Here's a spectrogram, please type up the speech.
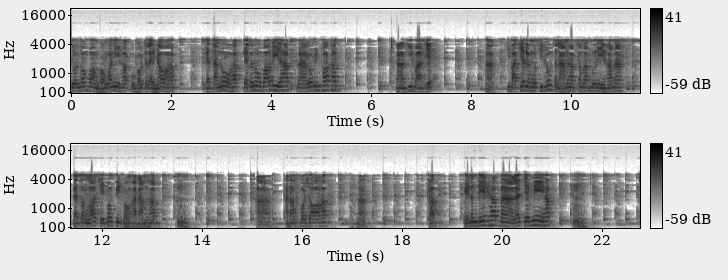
ส่วนของพร้อมของวันนี้ครับพวกเขาจะไหลเงาครับ แกตาโน่ครับแกตาโน่เบลดีนะครับ อ่าโรบินคอกครับ อ่าที่บาดเจ็บอ่าที่บาดเจ็บและหมดทีมลงสนามนะครับสำหรับมือนี้ครับนะแต่ต้องรอเช็คความฟิตของอาดัมครับ อ่าอดัมฟอชอครับอ่าครับเฮนันเดสครับอ่าและเจมี่ครับ เจ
